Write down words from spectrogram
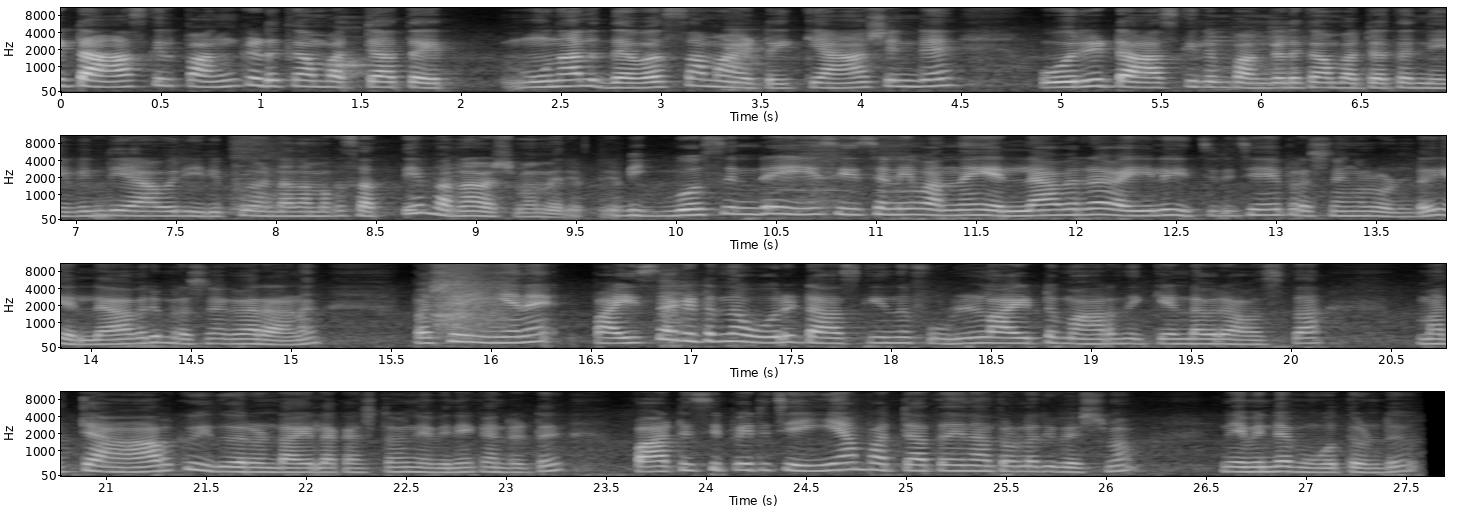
ഈ ടാസ്കിൽ പങ്കെടുക്കാൻ പറ്റാത്ത മൂന്നാൽ ദിവസമായിട്ട് ഈ ക്യാഷിന്റെ ഒരു ടാസ്കിലും പങ്കെടുക്കാൻ പറ്റാത്ത നെവിന്റെ ആ ഒരു ഇരിപ്പ് കണ്ടാൽ നമുക്ക് സത്യം പറഞ്ഞാൽ വിഷമം വരും. ബിഗ് ബോസിന്റെ ഈ സീസണിൽ വന്ന എല്ലാവരുടെ കയ്യിലും ഇച്ചിരിച്ചേ പ്രശ്നങ്ങളുണ്ട്. എല്ലാവരും പ്രശ്നക്കാരാണ്. പക്ഷേ ഇങ്ങനെ പൈസ കിട്ടുന്ന ഒരു ടാസ്കിൽ നിന്ന് ഫുള്ളായിട്ട് മാറി നിൽക്കേണ്ട ഒരവസ്ഥ മറ്റാർക്കും ഇതുവരെ ഉണ്ടായില്ല. കഷ്ടം നെവിനെ കണ്ടിട്ട് പാർട്ടിസിപ്പേറ്റ് ചെയ്യാൻ പറ്റാത്തതിനകത്തുള്ളൊരു വിഷമം നെവിന്റെ മുഖത്തുണ്ട്.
